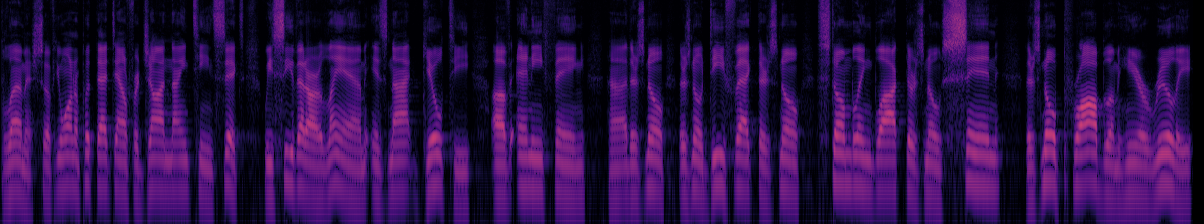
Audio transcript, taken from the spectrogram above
blemish. So if you want to put that down for John 19 6, we see that our lamb is not guilty of anything uh, there's, no, there's no defect, there's no stumbling block, there's no sin, there's no problem here, really,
